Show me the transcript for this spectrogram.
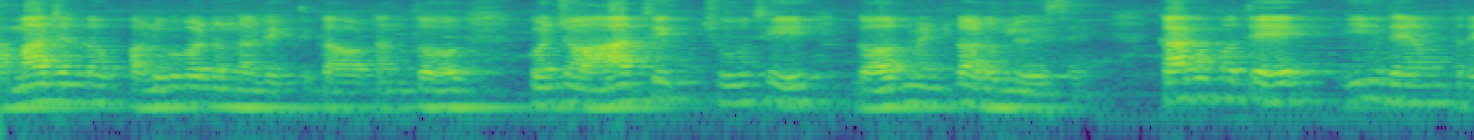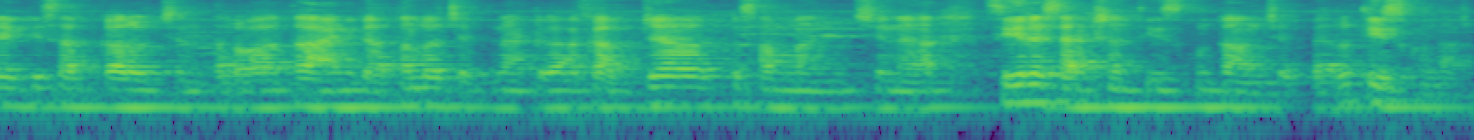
సమాజంలో పలుకుబడి ఉన్న వ్యక్తి కావటంతో కొంచెం ఆచి చూసి గవర్నమెంట్లో అడుగులు వేశాయి. కాకపోతే ఈ రేవంత్ రెడ్డి సర్కార్ వచ్చిన తర్వాత ఆయన గతంలో చెప్పినట్టుగా కబ్జాకు సంబంధించిన సీరియస్ యాక్షన్ తీసుకుంటామని చెప్పారు తీసుకున్నారు.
